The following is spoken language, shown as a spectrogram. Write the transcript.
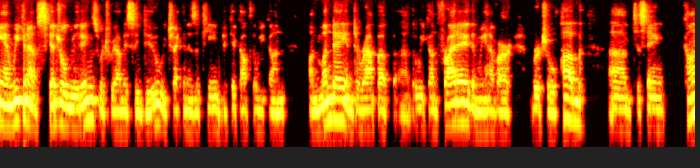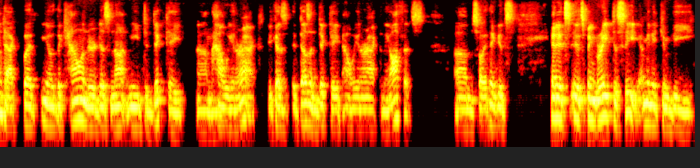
and we can have scheduled meetings which we obviously do. We check in as a team to kick off the week on on monday and to wrap up uh, the week on friday. Then we have our virtual pub um, to stay in contact. But you know the calendar does not need to dictate um, how we interact because it doesn't dictate how we interact in the office. Um, so i think it's and it's it's been great to see. I mean, it can be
